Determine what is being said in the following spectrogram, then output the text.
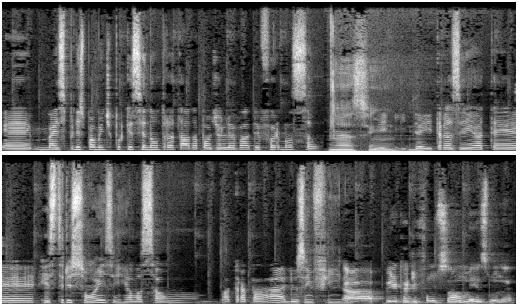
É, mas principalmente porque se não tratada pode levar a deformação. Ah, sim. E, e daí trazer até restrições em relação a trabalhos, enfim. A perca de função mesmo, né?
